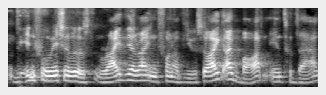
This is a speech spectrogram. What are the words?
the information was right there, right in front of you. So I, I bought into that,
